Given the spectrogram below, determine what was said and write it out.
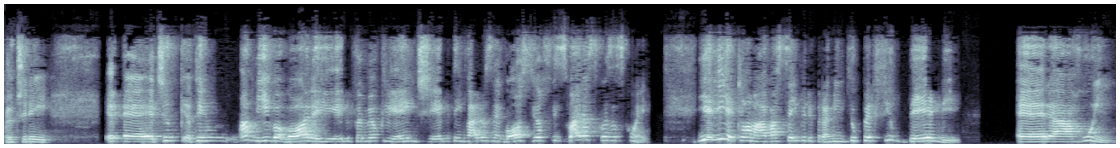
Eu tirei é, eu tenho um amigo agora e ele foi meu cliente, ele tem vários negócios e eu fiz várias coisas com ele. E ele reclamava sempre para mim que o perfil dele era ruim,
